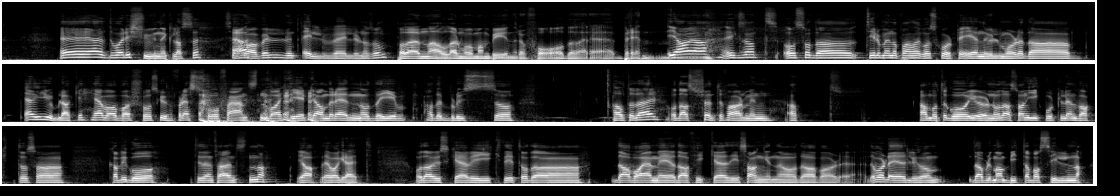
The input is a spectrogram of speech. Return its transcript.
Eh, det var i sjuende klasse, så jeg Ja. var vel rundt elleve eller noe sånt. På den alderen hvor man begynner å få det derre brennende Ja, ja, ikke sant. Og så da, til og med når Panagos skårte 1-0-målet, da Jeg jubla ikke. Jeg var bare så skuffa, for jeg så fansen var helt i andre enden, og de hadde bluss og alt det der. Og da skjønte faren min at han måtte gå og gjøre noe, da, så han gikk bort til en vakt og sa Kan vi gå til den fansen, da? Ja, det var greit. Og da husker jeg vi gikk dit, og da, da var jeg med, og da fikk jeg de sangene, og da var det Det var det liksom Da blir man bitt av basillen, da.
